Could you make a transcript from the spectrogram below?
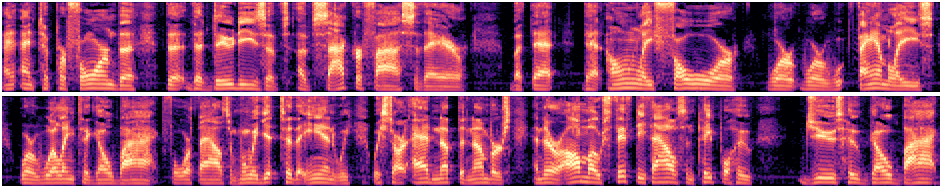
and, and to perform the, the, the duties of, of sacrifice there, but that, that only four were, were families were willing to go back 4,000. When we get to the end, we, we start adding up the numbers, and there are almost 50,000 people who, Jews who go back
